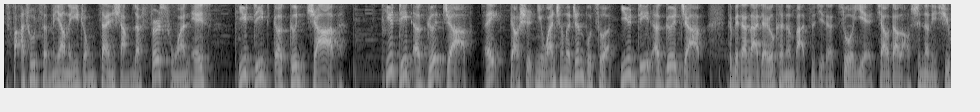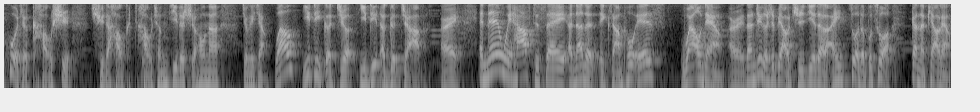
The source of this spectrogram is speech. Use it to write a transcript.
发出怎么样的一种赞赏？The first one is You did a good job. You did a good job. 哎，表示你完成的真不错。You did a good job。特别当大家有可能把自己的作业交到老师那里去，或者考试取得好好成绩的时候呢，就可以讲，Well, you did a job. You did a good job. All right. And then we have to say another example is well done. All right. 但这个是比较直接的了。哎，做的不错，干得漂亮。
